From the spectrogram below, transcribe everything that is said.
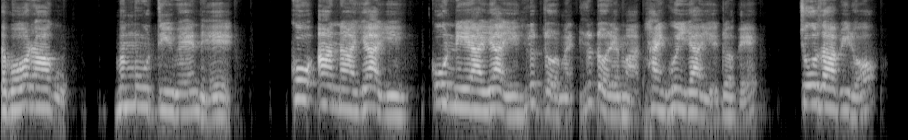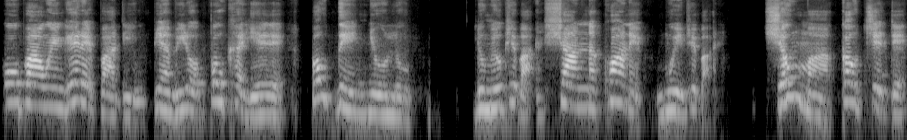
သဘောထားကို မမူတည်ပဲနဲ့ကိုအာနာရရေးကိုနေရာရရေးလွတ်တော်မဲ့လွတ်တော်ထဲမှာထိုင်ခွင့်ရရေးအတွက်ပဲစ조사ပြီးတော့ကိုပါဝင်ခဲ့တဲ့ပါတီကိုပြန်ပြီးတော့ပုတ်ခတ်ရဲတဲ့ပုတ်တင်ညိုလို့လူမျိုးဖြစ်ပါတယ်ရှာနှစ်ခွနဲ့မွေဖြစ်ပါတယ်ရုပ်မှာကောက်ကျစ်တဲ့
